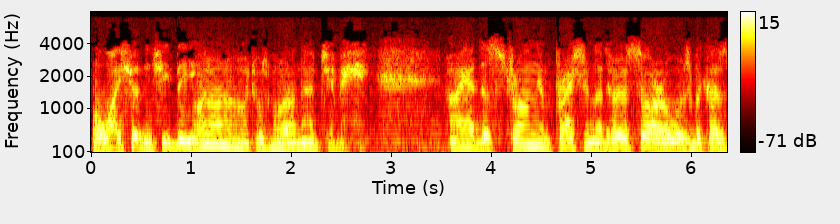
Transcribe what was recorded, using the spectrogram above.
Well, why shouldn't she be? No, no, no. It was more than that, Jimmy. I had the strong impression that her sorrow was because.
